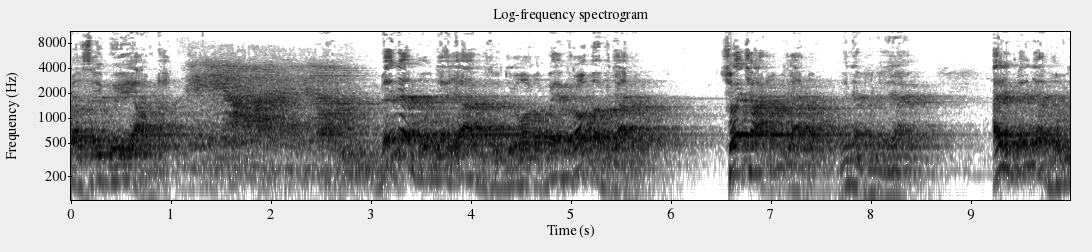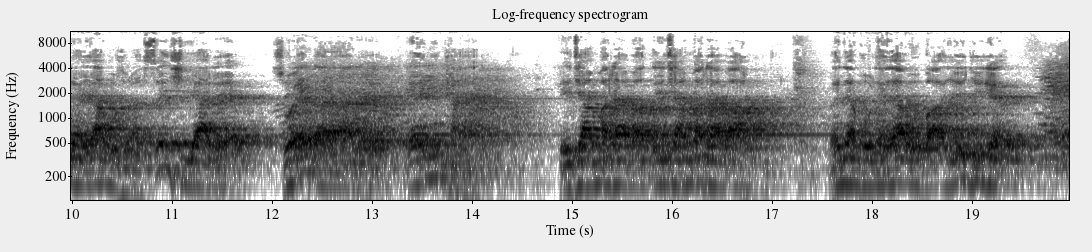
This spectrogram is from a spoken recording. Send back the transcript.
တော့စိတ်ဝေးရအောင်လားစိတ်ဝေးရပါဘူးမညာဖို့ရရပြီဆိုတော့ဘယ်တော့မှမကြဘူးဆွဲချတော့မရတော့မညာဖို့ရရအဲ့ဒီမညာဖို့ရရဖို့ဆိုတာစိတ်ရှိရတယ်ဇွဲတာရတယ်အဲဒီခံတေချာမှတ်တာပါတေချာမှတ်တာပါမညာဖို့ရရဖို့ပါအရေးကြီးတဲ့တ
